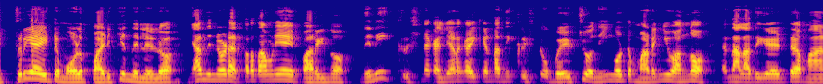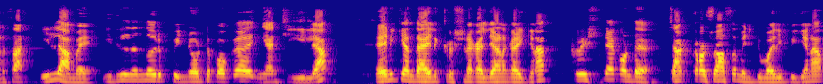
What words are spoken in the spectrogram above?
ഇത്രയായിട്ട് മോൾ പഠിക്കുന്നില്ലല്ലോ. ഞാൻ നിന്നോട് എത്ര തവണയായി പറയുന്നു നീ കൃഷ്ണ കല്യാണം കഴിക്കേണ്ട നീ കൃഷ്ണ ഉപേക്ഷിച്ചോ നീ ഇങ്ങോട്ട് മടങ്ങി വന്നോ? എന്നാൽ അത് കേട്ട് മാനസ ഇല്ലാമേ ഇതിൽ നിന്നൊരു പിന്നോട്ട് പോക്ക് ഞാൻ ചെയ്യില്ല. എനിക്ക് എന്തായാലും കൃഷ്ണ കല്യാണം കഴിക്കണം. കൃഷ്ണനെ കൊണ്ട് ചക്രശ്വാസം എനിക്ക് വലിപ്പിക്കണം.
